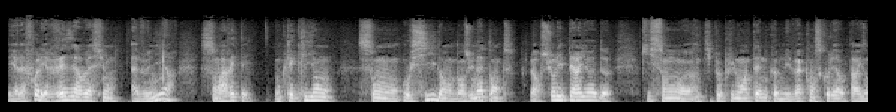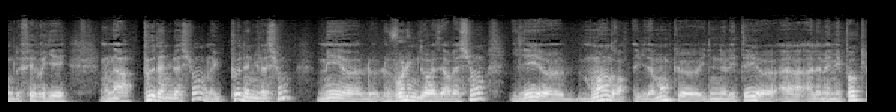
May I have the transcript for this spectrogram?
et à la fois les réservations à venir sont arrêtées. Donc les clients sont aussi dans, dans une attente. Alors sur les périodes qui sont un petit peu plus lointaines, comme les vacances scolaires par exemple de février, on a peu d'annulations, on a eu peu d'annulations, mais euh, le, volume de réservation, il est euh, moindre, évidemment, qu'il ne l'était euh, à, la même époque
